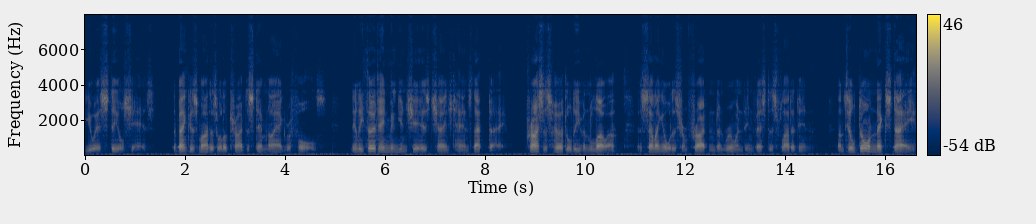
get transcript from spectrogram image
U.S. Steel shares. The bankers might as well have tried to stem Niagara Falls. Nearly 13 million shares changed hands that day. Prices hurtled even lower as selling orders from frightened and ruined investors flooded in. Until dawn next day,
